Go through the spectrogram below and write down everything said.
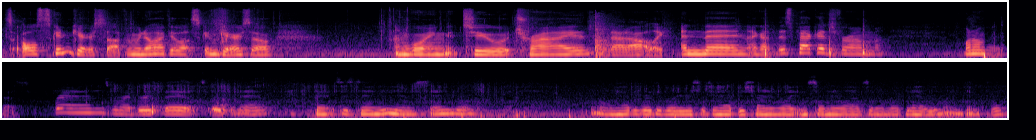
It's all skincare stuff, and we know how I feel about skincare, so I'm going to try that out. Like, And then I got this package from one of my best friends for my birthday. Let's open it. Fancy seeing you here, single. Oh, happy birthday, buddy. You're such a happy, shining light in so many lives, and I'm lucky to have you in mine. Thankful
